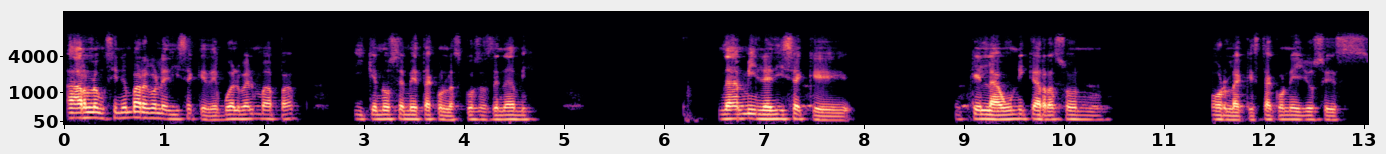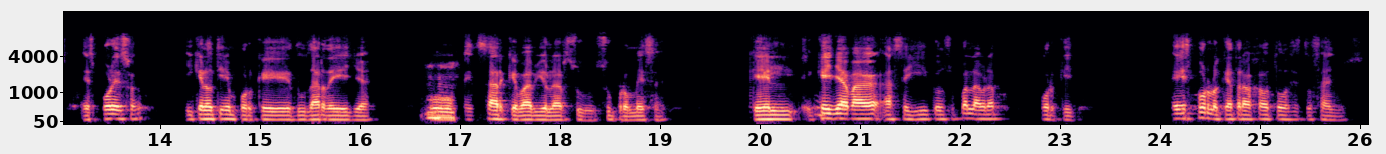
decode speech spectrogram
Arlong, sin embargo, le dice que devuelva el mapa y que no se meta con las cosas de Nami. Nami le dice que, que la única razón por la que está con ellos es, es por eso y que no tienen por qué dudar de ella o pensar que va a violar su, su promesa. Que, él, que ella va a seguir con su palabra porque es por lo que ha trabajado todos estos años.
